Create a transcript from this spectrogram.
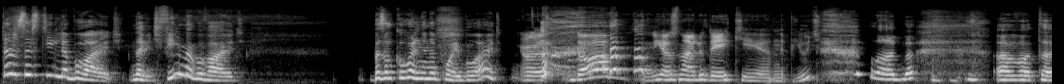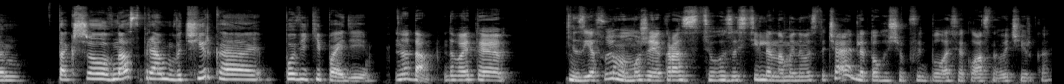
теж застілля бувають. Навіть фільми бувають. Безалкогольні напої бувають. Е, да, я знаю людей, які не п'ють. Ладно. А, от, е, так що в нас прям вечірка по Вікіпедії. Ну так, да, давайте з'ясуємо, може, якраз цього застілля нам і не вистачає для того, щоб відбулася класна вечірка.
